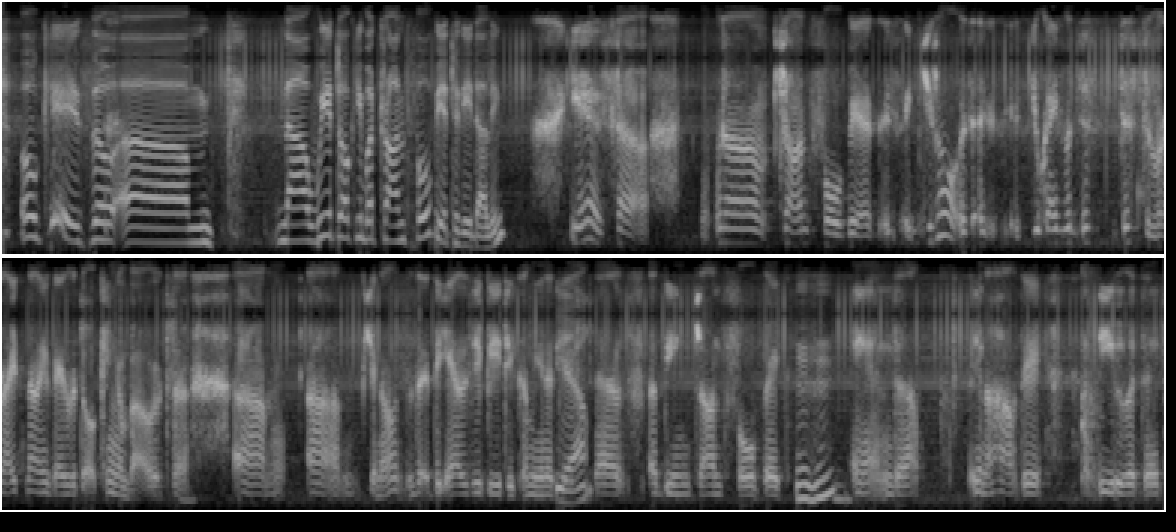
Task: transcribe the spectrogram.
Okay, so um, now we're talking about transphobia today, darling. Yes, uh, um, transphobia. It's, you know, you guys were just just right now. You guys were talking about, uh, um, um, you know, the, the LGBT community Yeah. itself uh, being transphobic, Mm-hmm. and uh, you know how they deal with it,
